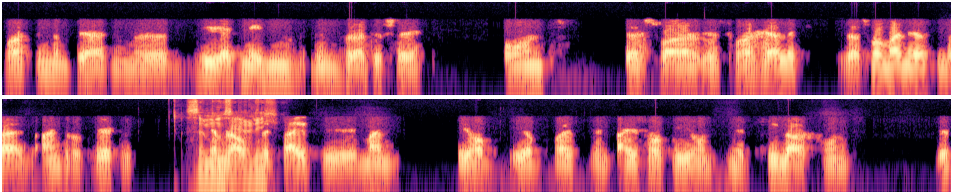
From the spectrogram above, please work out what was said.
was in den Bergen, äh, direkt neben dem Wörthersee. Und das war, das war herrlich. Das war mein erster Eindruck, wirklich. Im Laufe der Zeit, ich, mein, ich habe ich hab, weiß, mit Eishockey und mit Villach und das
